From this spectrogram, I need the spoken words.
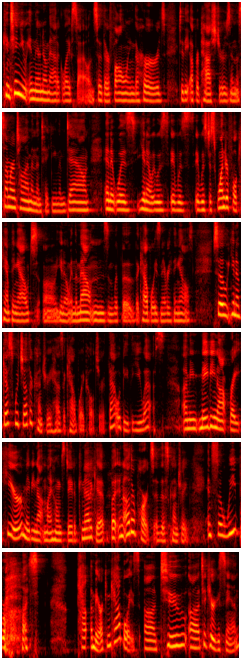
continue in their nomadic lifestyle, and so they're following the herds to the upper pastures in the summertime, and then taking them down. And it was, you know, it was it was it was just wonderful camping out, uh, you know, in the mountains and with the the cowboys and everything else. So, you know, guess which other country has a cowboy culture? That would be the U.S. I mean, maybe not right here, maybe not in my home state of Connecticut, but in other parts of this country. And so we brought American cowboys uh, to, uh, to Kyrgyzstan,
